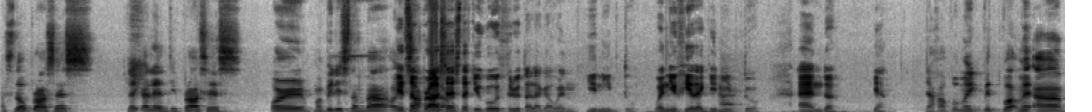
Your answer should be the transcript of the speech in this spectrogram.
a slow process? Like a lengthy process? Or mabilis lang ba? Or it's a process that you go through talaga when you need to. When you feel like you need to. And, uh, yeah. Lang? Yaka po maigpit po. May, ah,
